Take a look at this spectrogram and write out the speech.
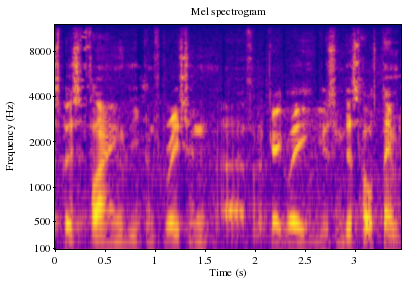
specifying the configuration for the gateway using this host name.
